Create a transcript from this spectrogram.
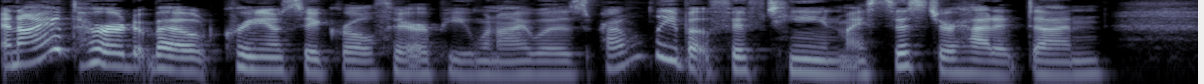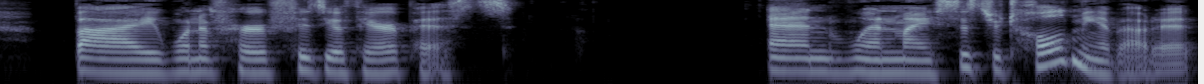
And I had heard about craniosacral therapy when I was probably about 15. My sister had it done by one of her physiotherapists. And when my sister told me about it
